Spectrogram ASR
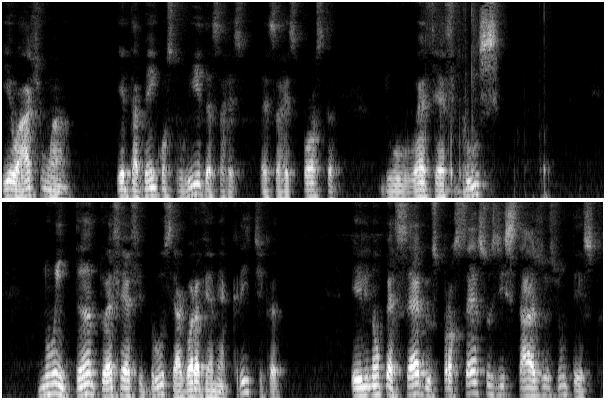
eu acho uma. Ele está bem construída, essa, essa resposta do F.F. Bruce no entanto, F.F. Bruce, agora vem a minha crítica, ele não percebe os processos de estágios de um texto.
